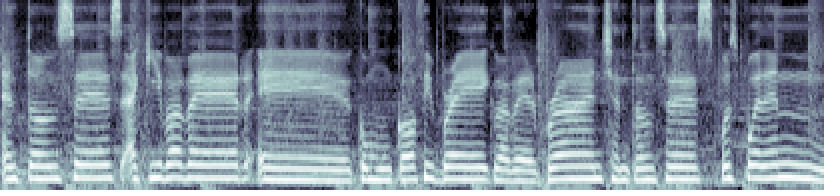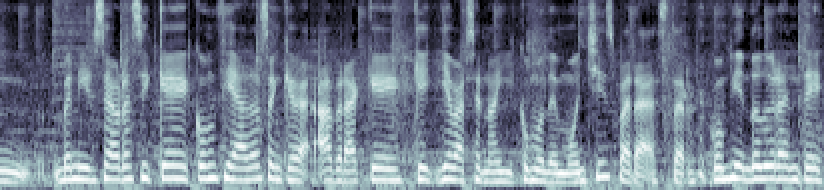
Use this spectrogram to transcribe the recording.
Entonces aquí va a haber eh, como un coffee break, va a haber brunch, entonces pues pueden venirse ahora sí que confiadas en que habrá que, que llevarse ¿no? ahí como de monchis para estar comiendo durante,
